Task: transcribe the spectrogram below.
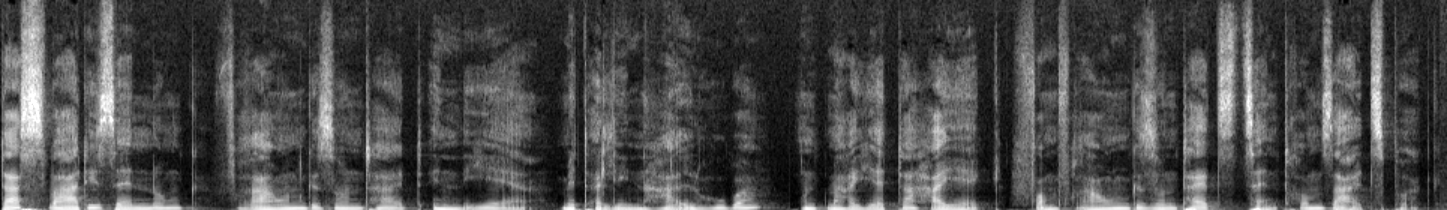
Das war die Sendung Frauengesundheit in the Air mit Aline Hallhuber und Marietta Hayek vom Frauengesundheitszentrum Salzburg.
